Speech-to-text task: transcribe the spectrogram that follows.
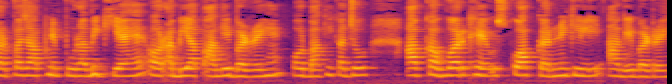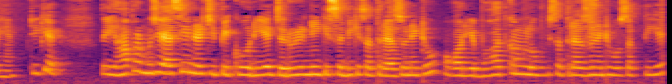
पर्पज आपने पूरा भी किया है और अभी आप आगे बढ़ रहे हैं और बाकी का जो आपका वर्क है, उसको आप करने के लिए आगे बढ़ रहे हैं, ठीक है? तो यहाँ पर मुझे ऐसी एनर्जी पिक हो रही है, ज़रूरी नहीं कि सभी के साथ रेजोनेट हो, और ये बहुत कम लोगों के साथ रेजोनेट हो सकती है,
